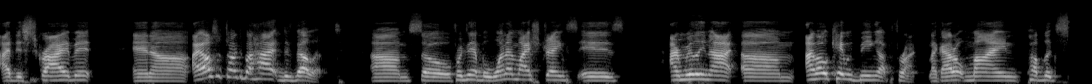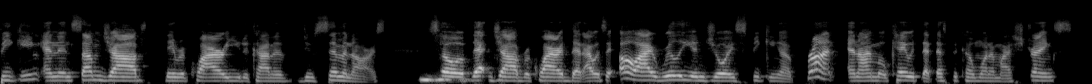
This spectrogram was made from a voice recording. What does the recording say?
I describe it, and uh, I also talked about how it developed. Um, so, for example, one of my strengths is I'm really not. Um, I'm okay with being upfront. Like I don't mind public speaking, and then some jobs they require you to kind of do seminars. So if that job required that, I would say, oh, I really enjoy speaking up front, and I'm okay with that. That's become one of my strengths.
